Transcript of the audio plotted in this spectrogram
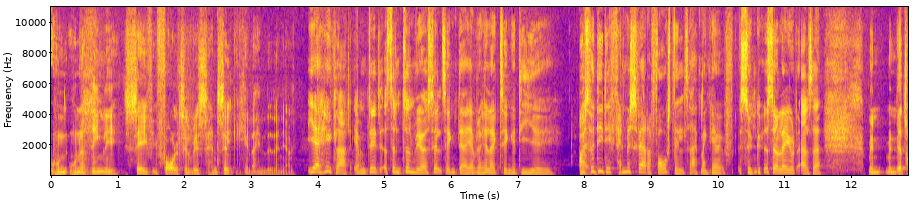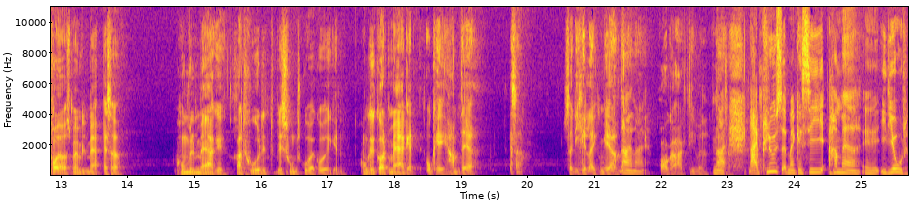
hun, hun er rimelig safe i forhold til, hvis han selv gik hen og hentede den jakke. Ja, helt klart. Jamen, det, sådan, sådan vil jeg også selv tænke der. Jeg vil da heller ikke tænke, at de... Øh, også fordi det er fandme svært at forestille sig, at man kan synke så lavt. Altså, Men, men der tror jeg også, man vil mærke, altså, hun vil mærke ret hurtigt, hvis hun skulle være gået igen. Hun kan godt mærke, at okay, ham der, altså, så er de heller ikke mere Nej, nej. rockeragtige, vel? nej, Altså, nej, plus at man kan sige, ham her øh, idiot,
